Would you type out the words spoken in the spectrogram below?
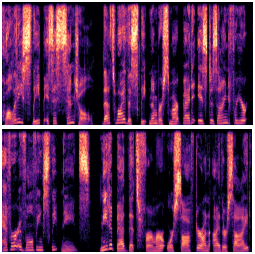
Quality sleep is essential. That's why the Sleep Number Smart Bed is designed for your ever evolving sleep needs. Need a bed that's firmer or softer on either side?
